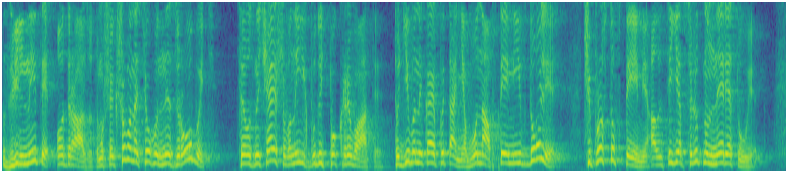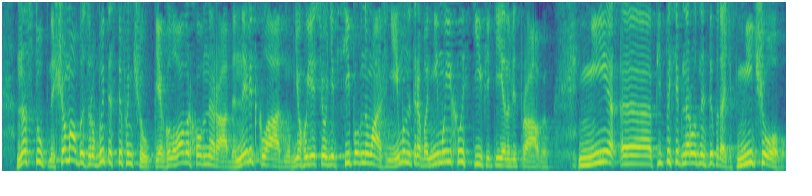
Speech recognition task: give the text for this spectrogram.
звільнити одразу. Тому що якщо вона цього не зробить, це означає, що вони їх будуть покривати. Тоді виникає питання: вона в темі і в долі, чи просто в темі, але це її абсолютно не рятує. Наступне, що мав би зробити Стефанчук як голова Верховної Ради, невідкладно. В нього є сьогодні всі повноваження. Йому не треба ні моїх листів, які я відправив, ні е, підписів народних депутатів, нічого.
